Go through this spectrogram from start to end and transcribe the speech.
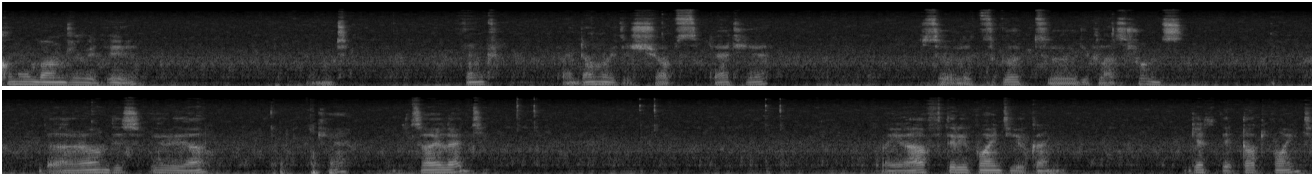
common boundary with A. And I think I'm done with the shops that here. So let's go to the classrooms that are around this area. Okay, toilet. When you have three points, you can get the third point.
